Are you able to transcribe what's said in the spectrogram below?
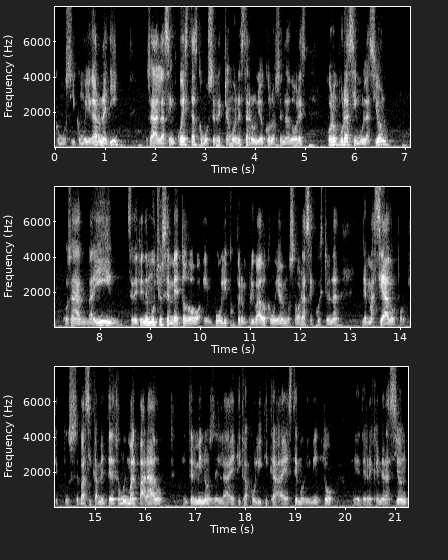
como si, como llegaron allí. O sea, las encuestas, como se reclamó en esta reunión con los senadores, fueron pura simulación o sea, ahí se defiende mucho ese método en público, pero en privado, como ya vemos ahora, se cuestiona demasiado, porque pues básicamente deja muy mal parado en términos de la ética política a este movimiento eh, de regeneración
